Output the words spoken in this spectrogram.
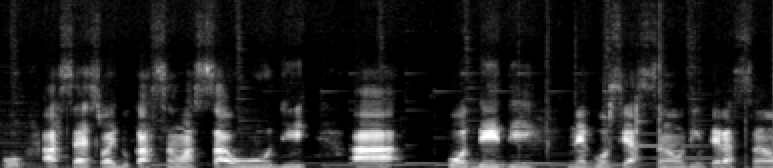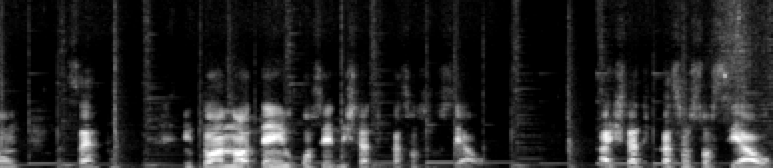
por acesso à educação, à saúde, a poder de negociação, de interação, tá certo? Então anotem aí o conceito de estratificação social. A estratificação social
